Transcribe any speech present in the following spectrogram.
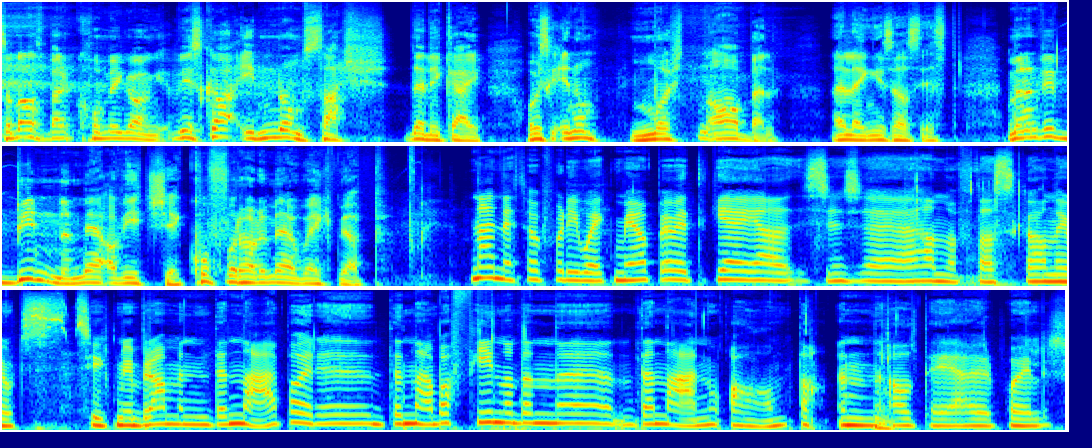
Så la oss bare komme i gang. Vi skal innom Sash, det liker jeg. Og vi skal innom Morten Abel. Det er lenge siden sist. Men vi begynner med Avicii. Hvorfor har du med Wake Me Up? Nei, nettopp fordi Wake Me Up. Jeg vet ikke, jeg syns han var fantastisk, og han har gjort sykt mye bra, men den er bare, den er bare fin, og den, eh, den er noe annet da, enn alt det jeg hører på ellers.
